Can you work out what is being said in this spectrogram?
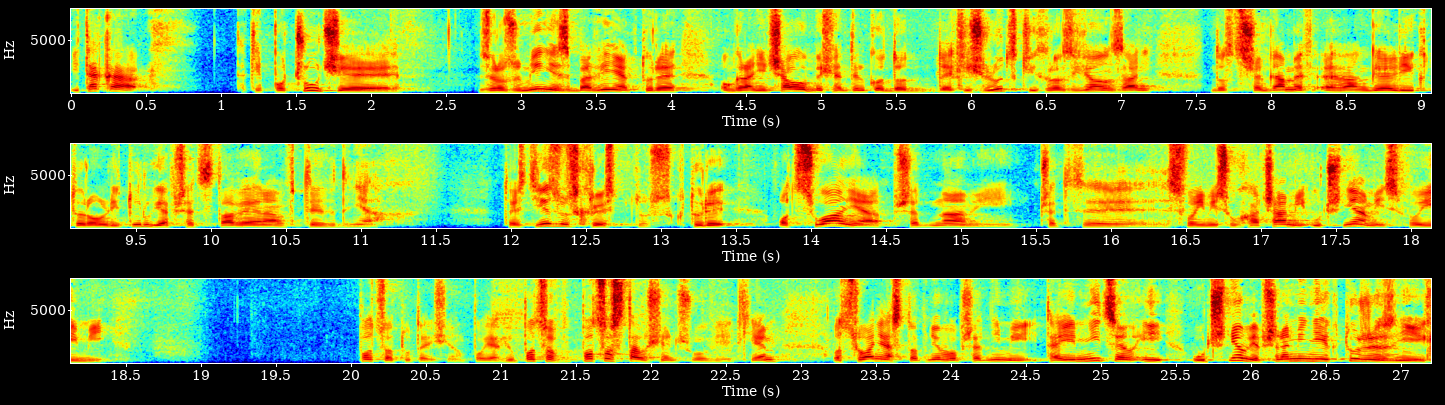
I taka, takie poczucie, zrozumienie zbawienia, które ograniczałoby się tylko do, do jakichś ludzkich rozwiązań, dostrzegamy w Ewangelii, którą liturgia przedstawia nam w tych dniach. To jest Jezus Chrystus, który odsłania przed nami, przed e, swoimi słuchaczami, uczniami swoimi, po co tutaj się pojawił, po co, po co stał się człowiekiem, odsłania stopniowo przed nimi tajemnicę i uczniowie, przynajmniej niektórzy z nich,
